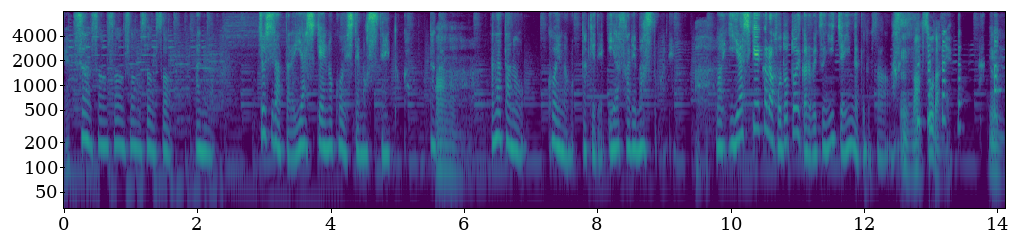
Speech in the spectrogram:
ね。そうそうそうそうそうそう。あの、女子だったら癒し系の声してますねとか、なんか、ああなたの声のだけで癒されますとかね。まあ、癒し系から程遠いから別にいいっちゃいいんだけどさ。あ、うん、まあそうだね。うん。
